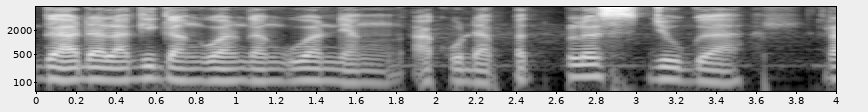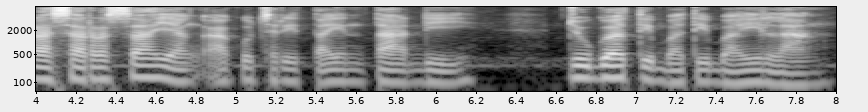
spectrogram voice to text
Gak ada lagi gangguan-gangguan yang aku dapat plus juga rasa resah yang aku ceritain tadi juga tiba-tiba hilang.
